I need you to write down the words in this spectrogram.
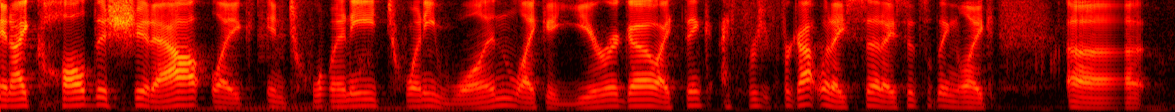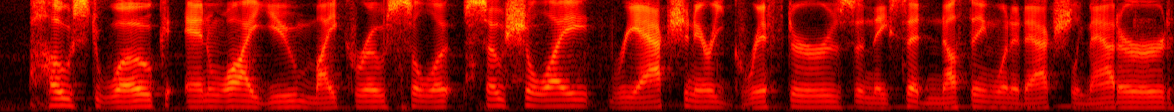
and I called this shit out like in 2021, like a year ago. I think I for, forgot what I said. I said something like uh, post woke NYU micro socialite reactionary grifters, and they said nothing when it actually mattered.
